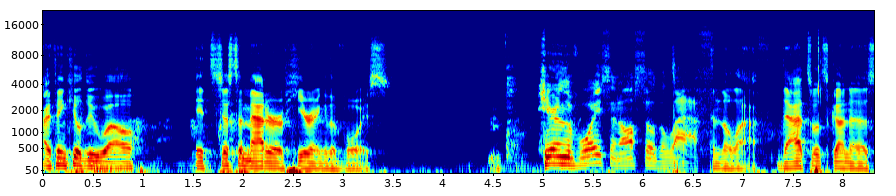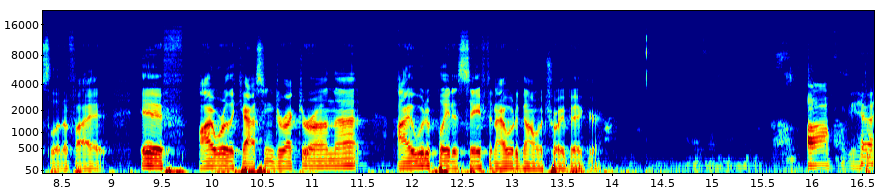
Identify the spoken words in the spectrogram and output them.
I think he'll do well. It's just a matter of hearing the voice Hearing the voice and also the laugh. and the laugh. That's what's gonna solidify it. If I were the casting director on that, I would have played it safe and I would have gone with Troy Baker Oh yeah,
